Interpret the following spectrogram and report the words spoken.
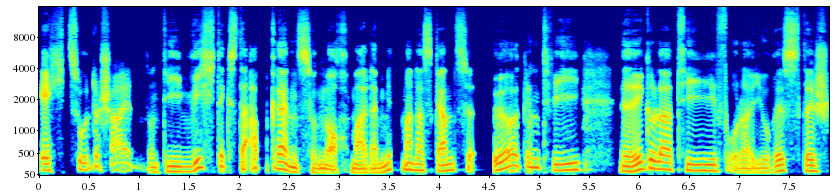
echt zu unterscheiden. Und die wichtigste Abgrenzung nochmal, damit man das Ganze irgendwie regulativ oder juristisch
